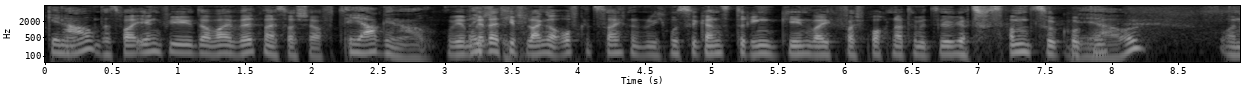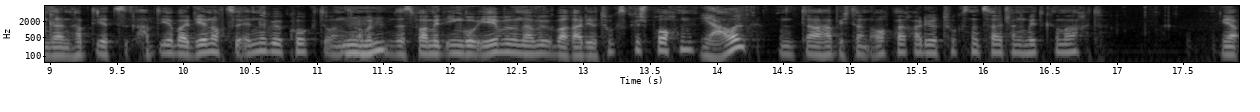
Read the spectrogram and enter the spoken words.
genau. Das war irgendwie, da war Weltmeisterschaft. Ja, genau. Und wir haben Richtig. relativ lange aufgezeichnet und ich musste ganz dringend gehen, weil ich versprochen hatte, mit Silvia zusammen zu gucken. Jawohl. Und dann habt ihr, habt ihr bei dir noch zu Ende geguckt und Mhm. das war mit Ingo Ebel und da haben wir über Radio Tux gesprochen. Jawohl. Und da habe ich dann auch bei Radio Tux eine Zeit lang mitgemacht. Ja,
